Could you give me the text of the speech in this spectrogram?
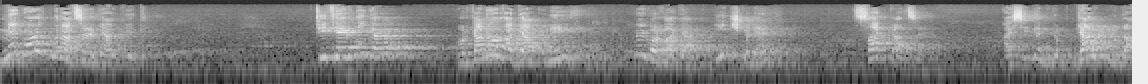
Մեկ օրը մնացել է կյանքիդ։ Թիթերնիկը, որ կանի օրվա կյանք ունի, մեկ օրվա կյանք, ինչ կնե, ցակ կացե։ Այսինքն կյանք ուտա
